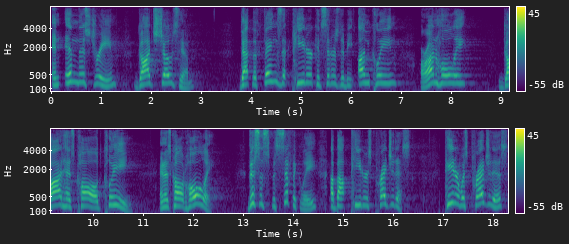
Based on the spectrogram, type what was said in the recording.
And in this dream, God shows him that the things that Peter considers to be unclean or unholy, God has called clean and has called holy. This is specifically about Peter's prejudice. Peter was prejudiced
